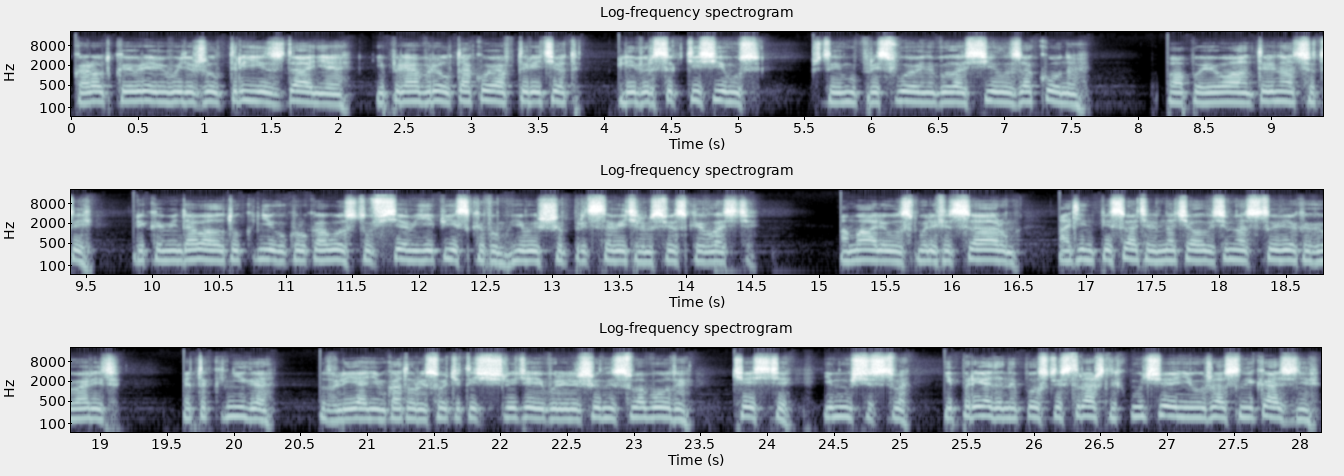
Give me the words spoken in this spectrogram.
короткое время выдержал три издания и приобрел такой авторитет Ливерс Актисимус, что ему присвоена была сила закона. Папа Иоанн XIII рекомендовал эту книгу к руководству всем епископам и высшим представителям светской власти. Амалиус Малефицарум, один писатель начала XVIII века, говорит, «Эта книга, под влиянием которой сотни тысяч людей были лишены свободы, чести, имущества и преданы после страшных мучений и ужасной казни.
